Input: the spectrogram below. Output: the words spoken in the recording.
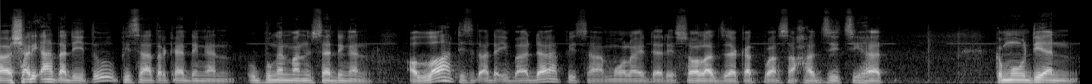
uh, syariah tadi itu bisa terkait dengan hubungan manusia dengan Allah. Di situ ada ibadah, bisa mulai dari sholat, zakat, puasa, haji, jihad. Kemudian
